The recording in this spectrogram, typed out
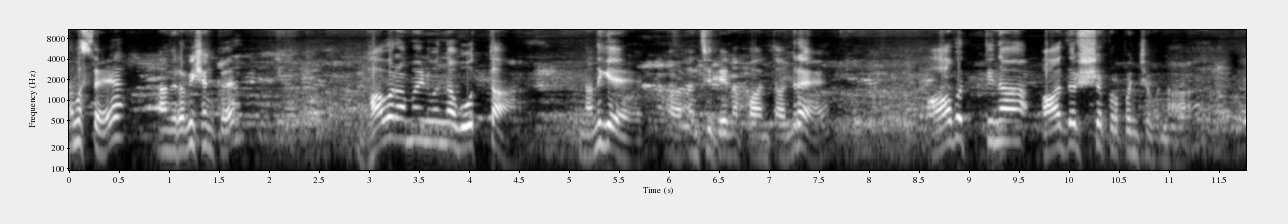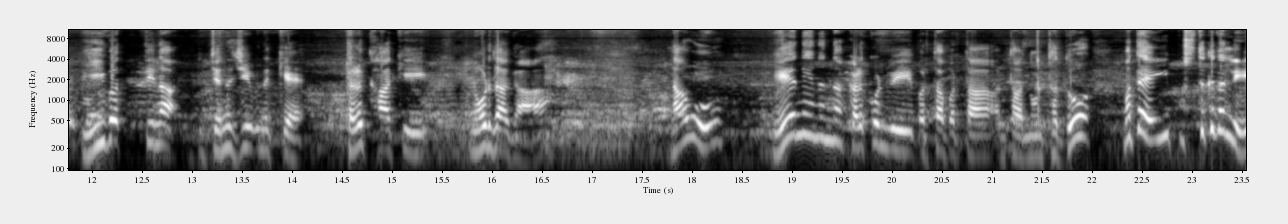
ನಮಸ್ತೆ, ನಾನು ರವಿಶಂಕರ್. ಭಾವರಾಮಾಯಣವನ್ನು ಓದ್ತಾ ನನಗೆ ಅನಿಸಿದ್ದೇನಪ್ಪ ಅಂತ ಅಂದರೆ, ಆವತ್ತಿನ ಆದರ್ಶ ಪ್ರಪಂಚವನ್ನು ಇವತ್ತಿನ ಜನಜೀವನಕ್ಕೆ ತಳಕು ಹಾಕಿ ನೋಡಿದಾಗ ನಾವು ಏನೇನನ್ನ ಕಳ್ಕೊಂಡ್ವಿ ಬರ್ತಾ ಬರ್ತಾ ಅಂತ ಅನ್ನುವಂಥದ್ದು ಮತ್ತೆ ಈ ಪುಸ್ತಕದಲ್ಲಿ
